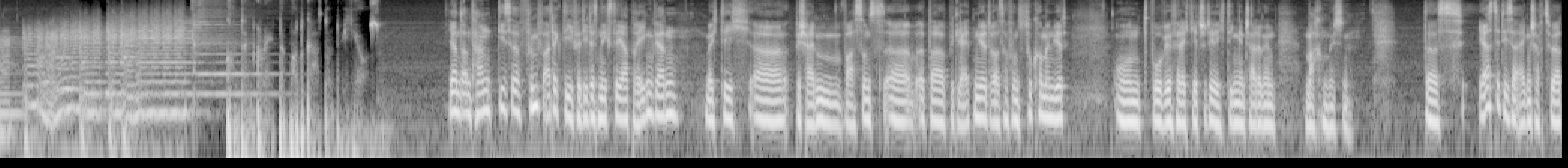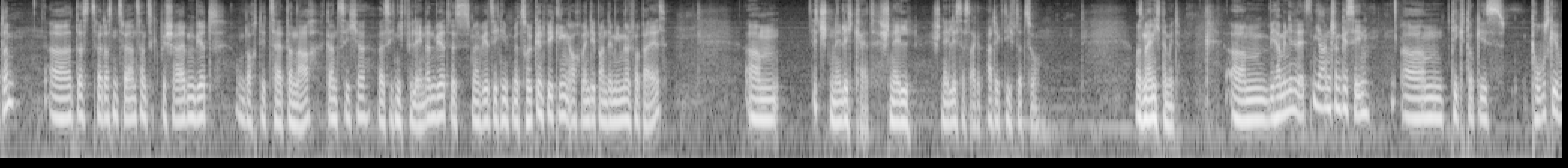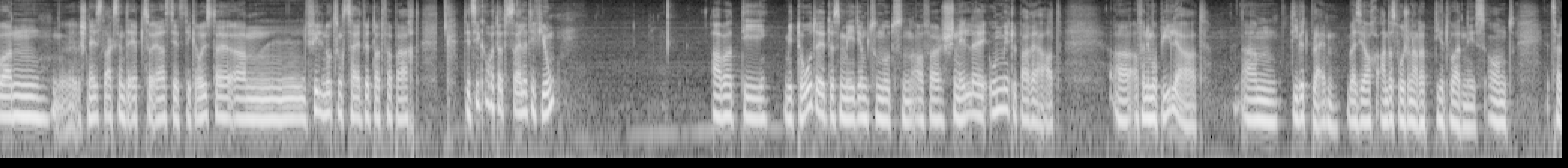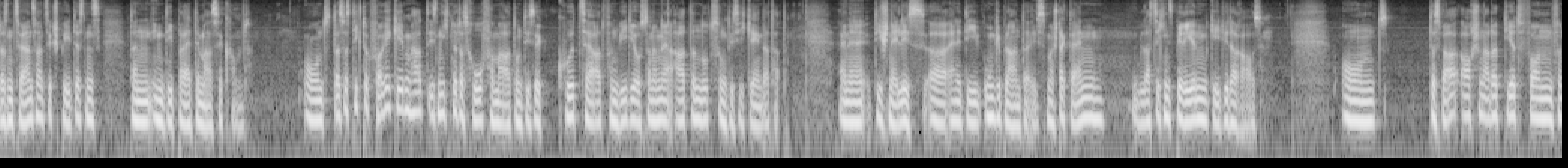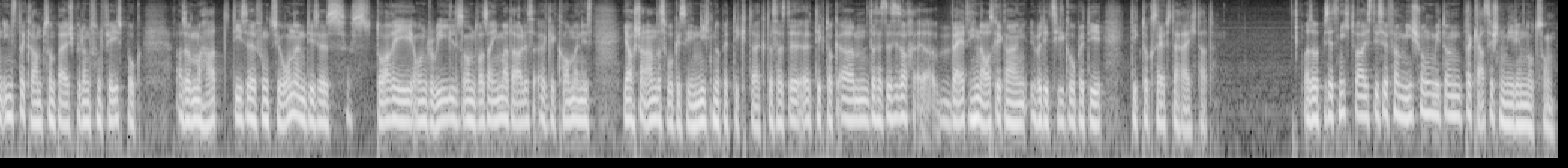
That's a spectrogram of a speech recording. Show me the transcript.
Ja, und anhand dieser fünf Adjektive, die das nächste Jahr prägen werden, möchte ich äh, beschreiben, was uns äh, da begleiten wird, was auf uns zukommen wird und wo wir vielleicht jetzt schon die richtigen Entscheidungen machen müssen. Das erste dieser Eigenschaftswörter, äh, das 2022 beschreiben wird und auch die Zeit danach ganz sicher, weil sich nicht viel ändern wird. Es, man wird sich nicht mehr zurückentwickeln, auch wenn die Pandemie mal vorbei ist, ähm, ist Schnelligkeit. Schnell, schnell ist das Adjektiv dazu. Was meine ich damit? Ähm, wir haben in den letzten Jahren schon gesehen, ähm, TikTok ist groß geworden, schnellst wachsende App zuerst, jetzt die größte. Ähm, viel Nutzungszeit wird dort verbracht. Die Zielgruppe dort ist relativ jung, aber die Methode, das Medium zu nutzen, auf eine schnelle, unmittelbare Art, äh, auf eine mobile Art, ähm, die wird bleiben, weil sie auch anderswo schon adaptiert worden ist und 2022 spätestens dann in die breite Masse kommt. Und das, was TikTok vorgegeben hat, ist nicht nur das Hochformat und diese kurze Art von Videos, sondern eine Art der Nutzung, die sich geändert hat. Eine, die schnell ist, äh, eine, die ungeplanter ist. Man steigt ein, lässt sich inspirieren, geht wieder raus. Und das war auch schon adaptiert von, von Instagram zum Beispiel und von Facebook. Also man hat diese Funktionen, dieses Story und Reels und was auch immer da alles äh, gekommen ist, ja auch schon anderswo gesehen, nicht nur bei TikTok. Das heißt, äh, TikTok, ähm, das heißt, es ist auch äh, weit hinausgegangen über die Zielgruppe, die TikTok selbst erreicht hat. Was aber bis jetzt nicht war, ist diese Vermischung mit der klassischen Mediennutzung.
